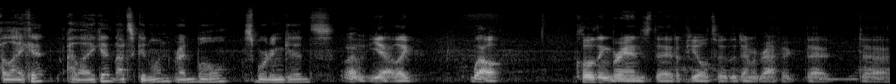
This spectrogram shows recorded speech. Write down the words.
I like it. I like it. That's a good one. Red Bull, sporting goods. Well, yeah, like, well, clothing brands that appeal to the demographic that uh,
